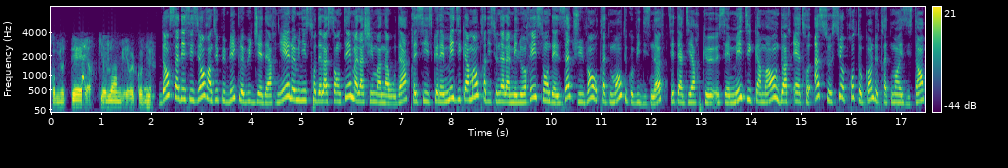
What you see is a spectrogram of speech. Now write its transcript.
communautaire qui est longue et reconnue. Dans sa décision rendue publique le budget dernier, le ministre de la Santé, Malachi Manaouda, précise que les médicaments traditionnels améliorés sont des adjuvants au traitement du COVID-19, c'est-à-dire que ces médicaments doivent être associés au protocole de traitement existant.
